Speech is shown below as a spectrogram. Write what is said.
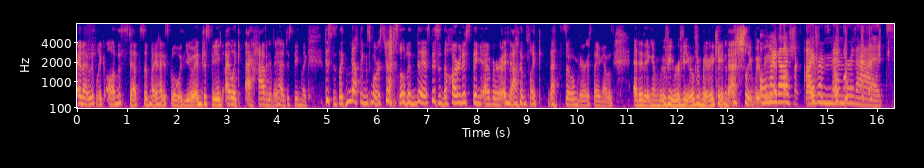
And I was like on the steps of my high school with you and just being, I like, I have it in my head, just being like, this is like nothing's more stressful than this. This is the hardest thing ever. And now I'm like, that's so embarrassing. I was editing a movie review of a Mary Kate and Ashley movie. Oh my gosh, I remember so that.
